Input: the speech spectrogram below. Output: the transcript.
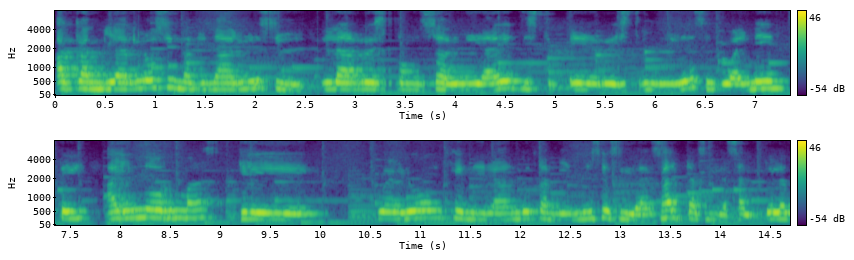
a, cambiar los imaginarios y las responsabilidades eh, redistribuidas. Igualmente, hay normas que fueron generando también necesidades altas en la salud de las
